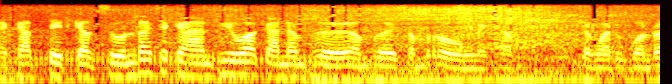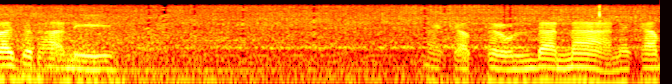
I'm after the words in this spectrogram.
นะครับติดกับศูนย์ราชการที่ว่าการอำเภออำเภอสำโรงนะครับ จังหวัดอุบลราชธานี นะครับ ถนนด้านหน้านะครับ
